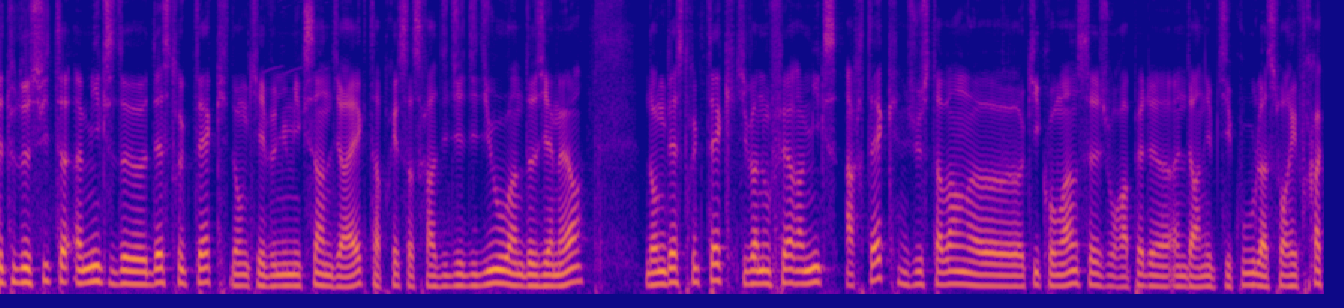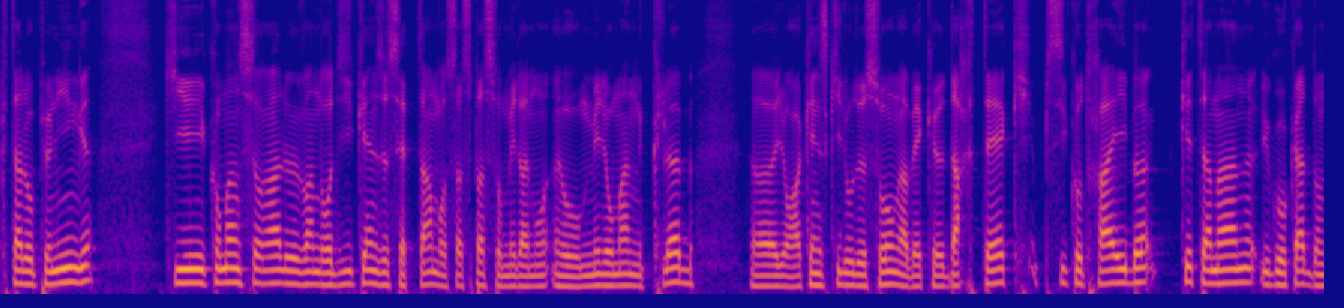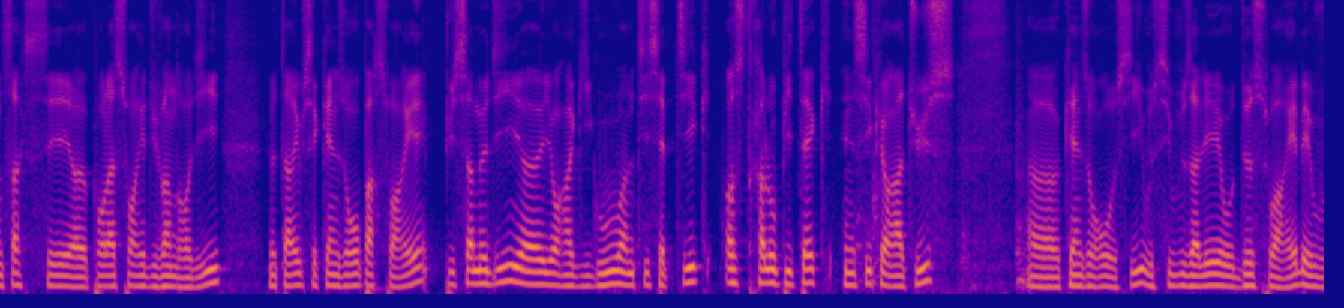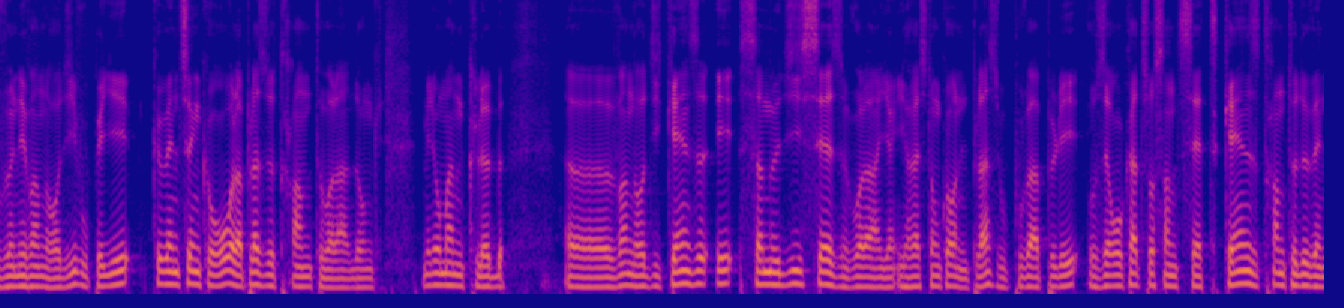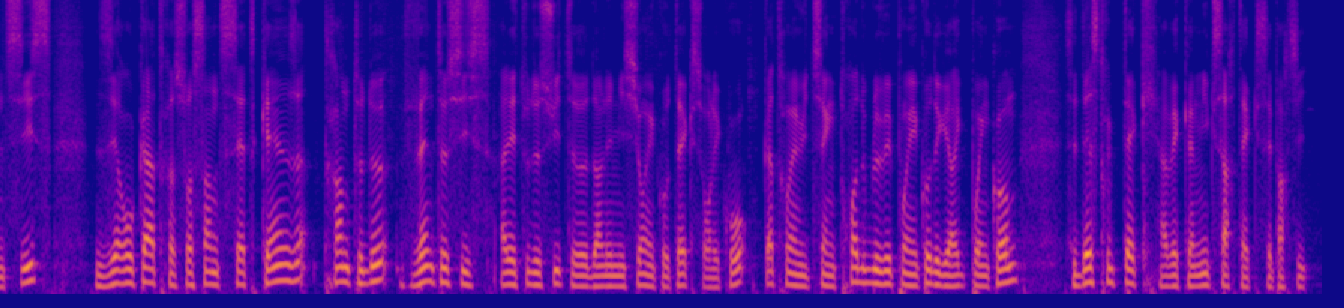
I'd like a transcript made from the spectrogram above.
C'est tout de suite un mix de Destructech, donc qui est venu mixer en direct. Après, ça sera DJ Didiou en deuxième heure. Donc Destructech qui va nous faire un mix Artec juste avant euh, qu'il commence. Je vous rappelle un dernier petit coup, la soirée Fractal Opening qui commencera le vendredi 15 septembre. Ça se passe au, Meloman Club. Euh, il y aura 15 kilos de son avec Dartec, Psychotribe, Ketaman, Hugo 4. Donc ça c'est pour la soirée du vendredi. Le tarif c'est 15 euros par soirée. Puis samedi, euh, il y aura Gigou, Antiseptique, Australopithèque ainsi que Ratus. 15 euh, euros aussi. Ou si vous allez aux deux soirées, ben, vous venez vendredi, vous payez que 25 euros à la place de 30. Voilà, donc Meloman Club. Euh, vendredi 15 et samedi 16. Voilà, il reste encore une place. Vous pouvez appeler au 04 67 15 32 26. 04 67 15 32 26. Allez tout de suite euh, dans l'émission Ecotech sur l'écho 88.5 www.ecodegaric.com. C'est Destructech avec un mix Artec. C'est parti.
